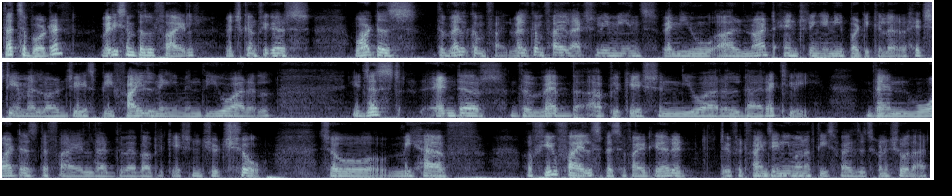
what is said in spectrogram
That's about it. Very simple file which configures what is the welcome file. Welcome file actually means when you are not entering any particular HTML or JSP file name in the URL, you just enter the web application URL directly, then what is the file that the web application should show? So we have a few files specified here. It, if it finds any one of these files, it's going to show that.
